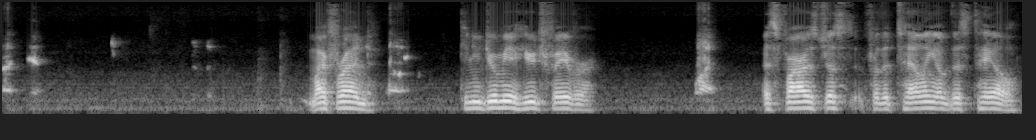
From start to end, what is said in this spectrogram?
side of it. My friend, can you do me a huge favor? What? As far as just for the telling of this tale,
